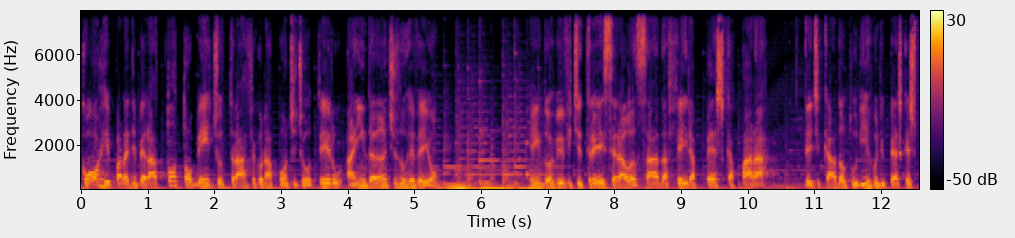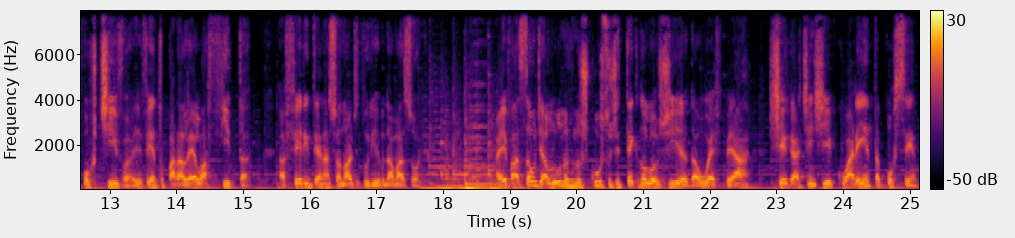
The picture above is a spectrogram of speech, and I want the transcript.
corre para liberar totalmente o tráfego na ponte de Outeiro ainda antes do Réveillon. Em 2023 será lançada a Feira Pesca Pará, dedicado ao turismo de pesca esportiva, evento paralelo à FITA, a Feira Internacional de Turismo da Amazônia. A evasão de alunos nos cursos de tecnologia da UFPA chega a atingir 40%.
